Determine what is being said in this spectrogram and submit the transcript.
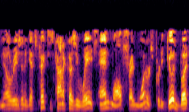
The only reason it gets picked is kind of because he waits. And well, Fred Warner is pretty good, but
